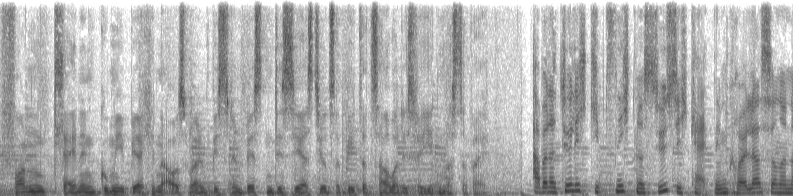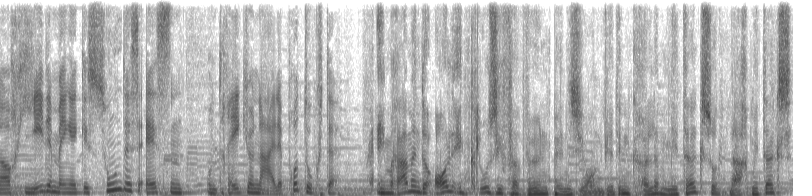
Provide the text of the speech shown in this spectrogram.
von kleinen Gummibärchenauswahlen bis zu den besten Desserts, die unser Peter zaubert, ist für jeden was dabei. Aber natürlich gibt es nicht nur Süßigkeiten im Gröller, sondern auch jede Menge gesundes Essen und regionale Produkte. Im Rahmen der All-Inclusive Verwöhnpension wird im Kröller mittags und nachmittags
